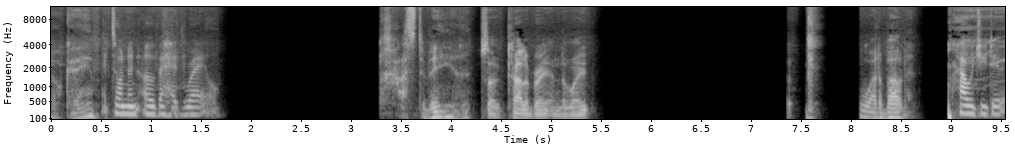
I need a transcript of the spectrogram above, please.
Okay. It's on an overhead rail. Has to be. yeah. So calibrating the weight. What about it? How would you do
